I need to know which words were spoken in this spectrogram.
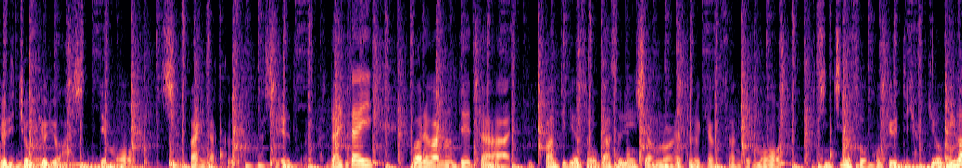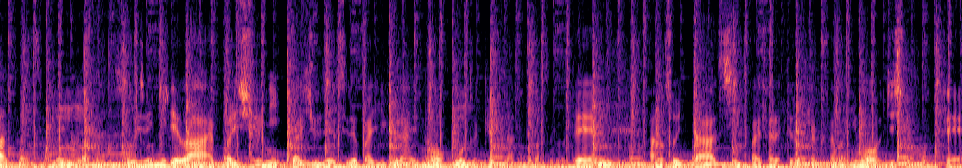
より長距離を走っても心配なく走れると思います。大体我々のデータ一般的なそのガソリン車を乗られてるお客さんでも1日の走行距離って100キロ未満なんですよね。うんそういう意味ではやっぱり週に1回充電すればいいぐらいの航続距離になってますので、うんあのそういった心配されてるお客様にも自信を持って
